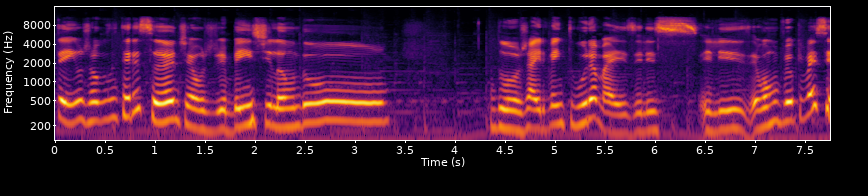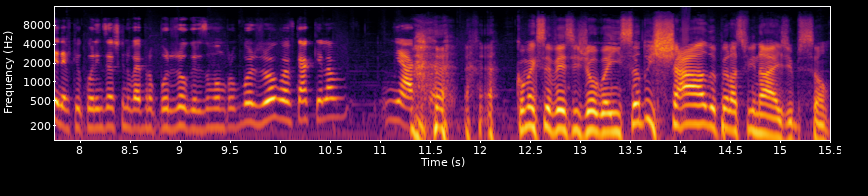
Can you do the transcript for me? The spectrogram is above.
têm um jogo interessante, é um bem estilão do do Jair Ventura, mas eles eles vamos ver o que vai ser, né? Porque o Corinthians acho que não vai propor jogo, eles não vão propor jogo, vai ficar aquela nhaca. Como é que você vê esse jogo aí ensanduichado pelas finais, Gibson?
